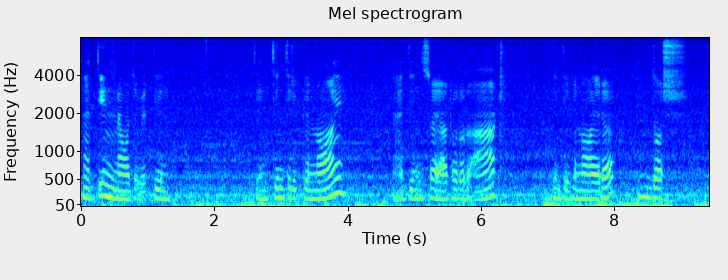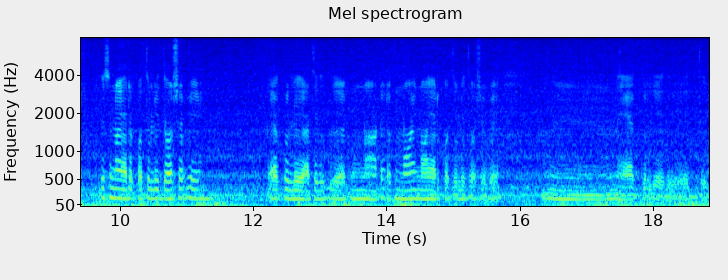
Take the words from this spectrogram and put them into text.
হ্যাঁ তিন নেওয়া যাবে, তিন। তিন তিন তিরিকে নয় তিন ছয় আঠারোর আট, তিন তিরিকে নয় আর দশ। ঠিক আছে নয়, আর কত হলে দশ হবে? এক হলে হাতে হলে এক আট আর এক নয় নয়, আর কত হলে দশ হবে? এক হলে দুই।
